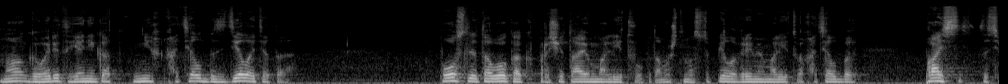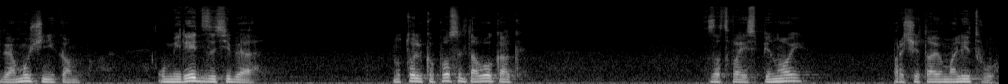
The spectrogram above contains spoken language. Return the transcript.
Но говорит, я не, не хотел бы сделать это после того, как прочитаю молитву, потому что наступило время молитвы. Хотел бы пасть за тебя мучеником, умереть за тебя, но только после того, как за твоей спиной прочитаю молитву,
